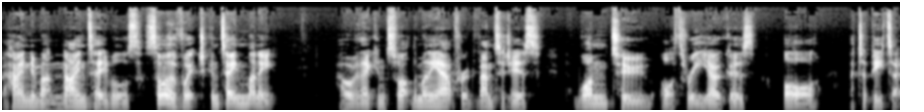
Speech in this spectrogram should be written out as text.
Behind him are nine tables, some of which contain money. However, they can swap the money out for advantages one, two, or three yokers, or a tapito.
